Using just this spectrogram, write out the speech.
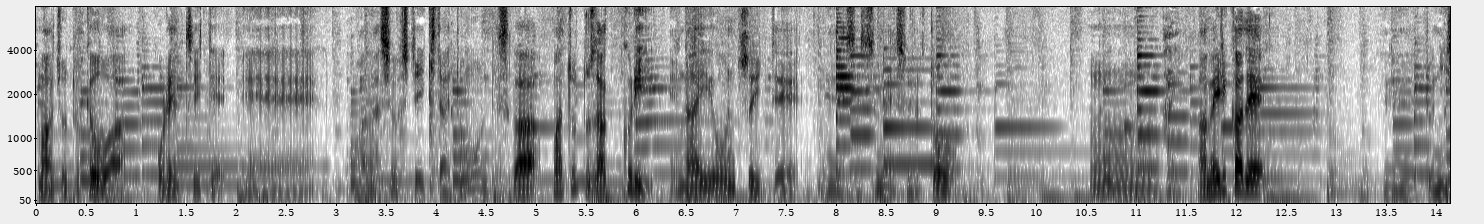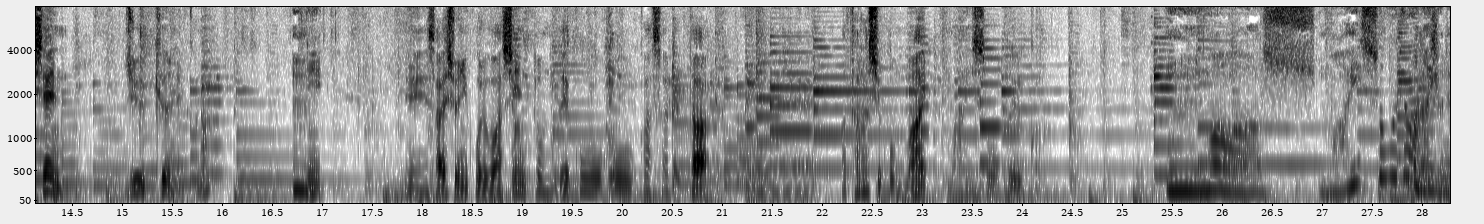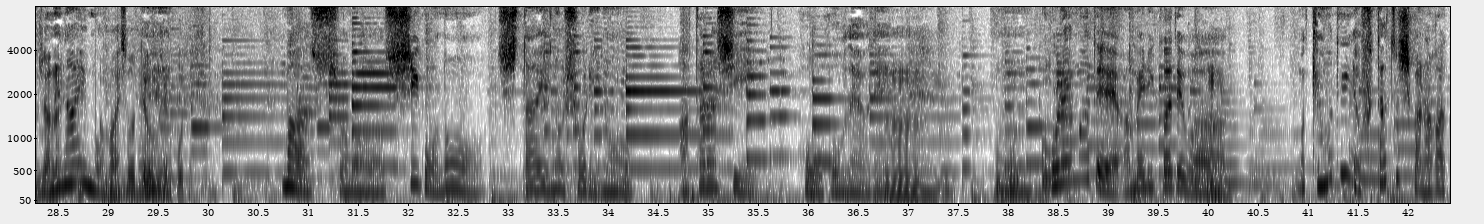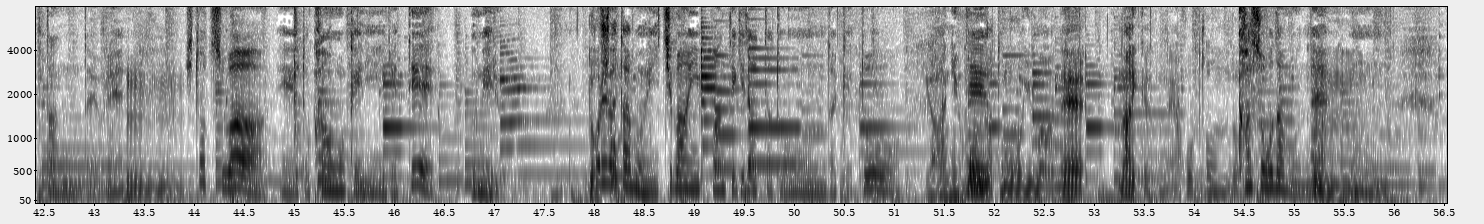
まあちょっと今日はこれについて、えーお話をしていきたいと思うんですが、まあ、ちょっとざっくり内容について、えー説明するとうーんはい。アメリカで、えー、と2019年かな？うん。に、えー最初にこれワシントンで合法化された、えー新しいこう埋埋葬というか。うんまあす埋葬ではないよね。埋葬じゃ埋めないもんね。あ埋葬って埋めることですねまあその死後の死体の処理の新しい方法だよね、うん。もううん。これまでアメリカでは、うん。まあ、基本的には2つしかなかったんだよね、うんうん。一つは、えー、と棺桶に入れて埋める。これが多分一番一般的だったと思うんだけど。いや日本だともう今はねないけどねほとんど。仮装だもんね、うん。うん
